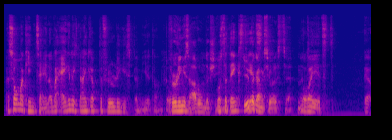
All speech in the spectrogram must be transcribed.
ein Sommerkind sein. Aber eigentlich, nein, ich glaube, der Frühling ist bei mir dann doch. Frühling ist auch wunderschön. Was du denkst, die Übergangsjahreszeit. Nicht? Aber jetzt, ja.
